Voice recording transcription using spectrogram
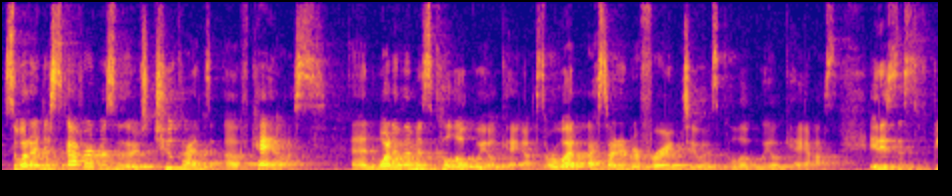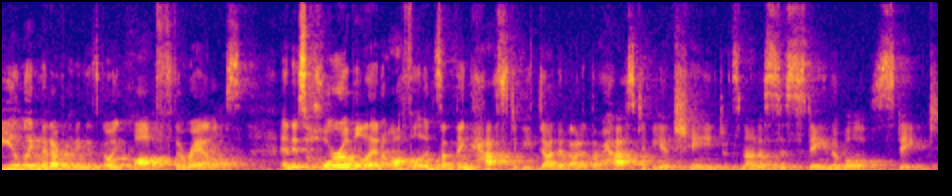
So what I discovered was that there's two kinds of chaos. And one of them is colloquial chaos, or what I started referring to as colloquial chaos. It is this feeling that everything is going off the rails and is horrible and awful and something has to be done about it. There has to be a change. It's not a sustainable state.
